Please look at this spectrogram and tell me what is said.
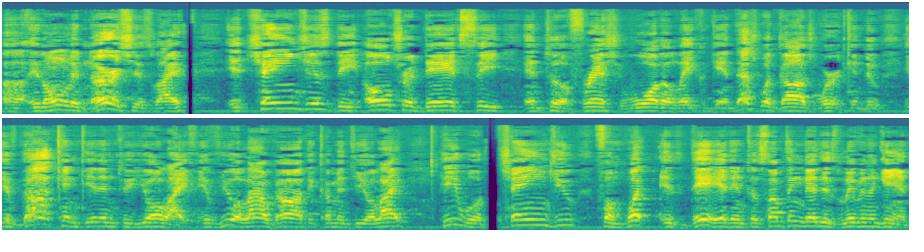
Uh, it only nourishes life. It changes the ultra dead sea into a fresh water lake again. That's what God's word can do. If God can get into your life, if you allow God to come into your life, he will change you from what is dead into something that is living again.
